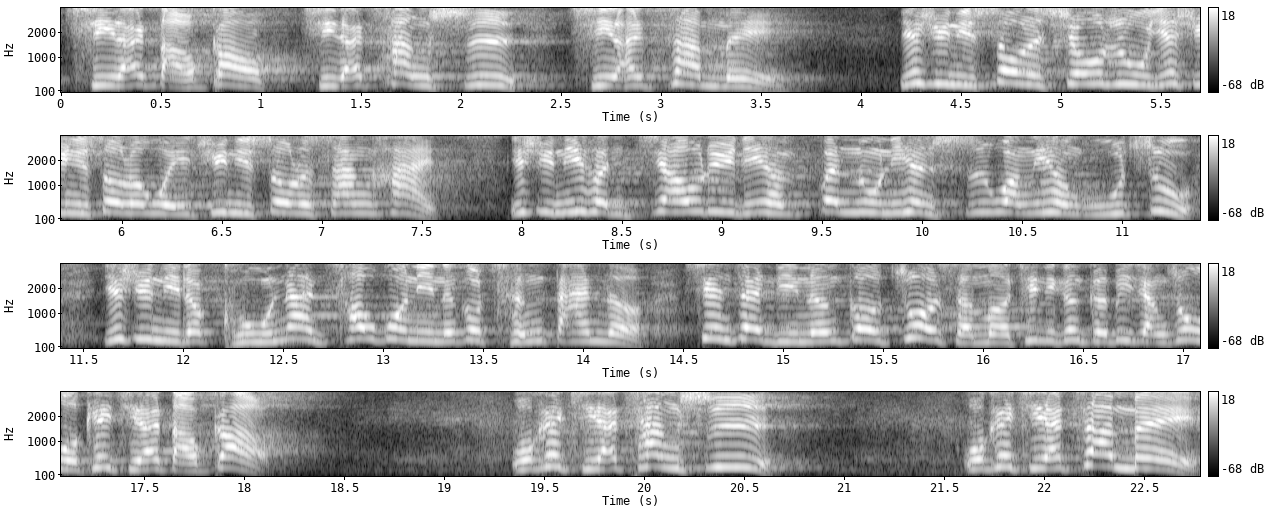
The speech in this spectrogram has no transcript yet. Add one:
起来祷告，起来唱诗，起来赞美。也许你受了羞辱，也许你受了委屈，你受了伤害，也许你很焦虑，你很愤怒，你很失望，你很无助。也许你的苦难超过你能够承担的。现在你能够做什么？请你跟隔壁讲说：“我可以起来祷告，我可以起来唱诗，我可以起来赞美。”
